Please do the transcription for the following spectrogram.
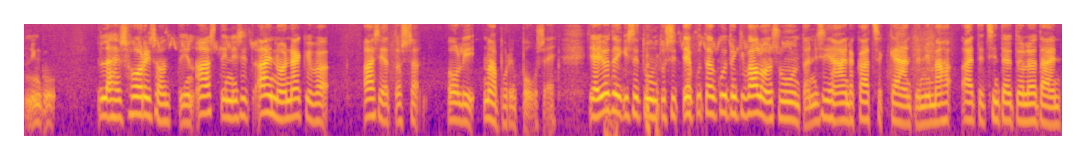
niin kuin lähes horisonttiin asti, niin sitten ainoa näkyvä asia tuossa oli naapurin puuseen. Ja jotenkin se tuntui sitten, ja kun tämä on kuitenkin valon suunta, niin siihen aina katse kääntyi, niin mä ajattelin, että siinä täytyy olla jotain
